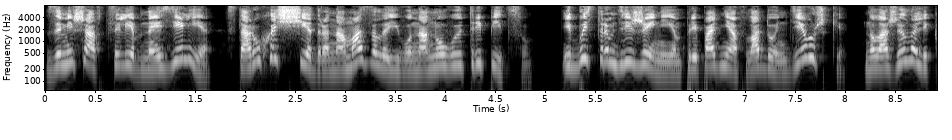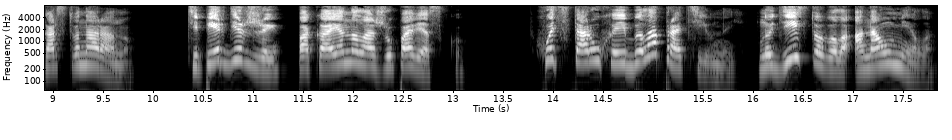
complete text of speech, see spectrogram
Замешав целебное зелье, старуха щедро намазала его на новую трепицу и быстрым движением, приподняв ладонь девушки, наложила лекарство на рану. Теперь держи, пока я наложу повязку. Хоть старуха и была противной, но действовала она умело.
